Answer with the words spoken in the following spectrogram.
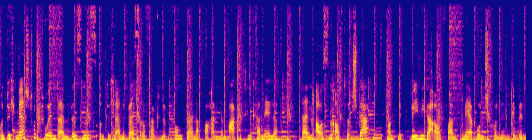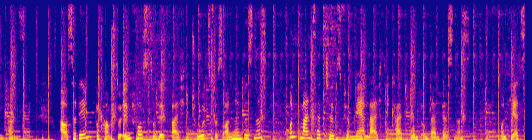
und durch mehr Struktur in deinem Business und durch eine bessere Verknüpfung deiner vorhandenen Marketingkanäle deinen Außenauftritt stärken und mit weniger Aufwand mehr Wunschkunden gewinnen kannst. Außerdem bekommst du Infos zu hilfreichen Tools fürs Online-Business und Mindset-Tipps für mehr Leichtigkeit rund um dein Business. Und jetzt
